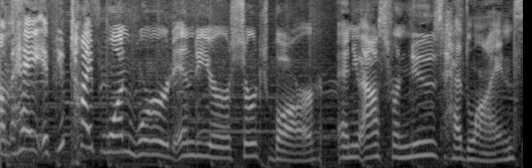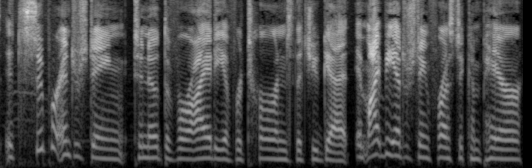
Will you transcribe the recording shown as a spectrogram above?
Um, hey, if you type one word into your search bar and you ask for news headlines, it's super interesting to note the variety of returns that you get. It might be interesting for us to compare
